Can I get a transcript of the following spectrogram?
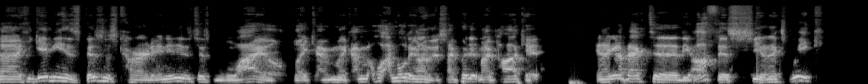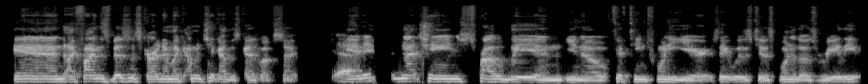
uh, he gave me his business card, and it is just wild. Like I'm like I'm I'm holding on to this. I put it in my pocket, and I got back to the office, you know, next week, and I find this business card, and I'm like, I'm gonna check out this guy's website. Yeah. And it not changed probably in, you know, 15, 20 years. It was just one of those really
